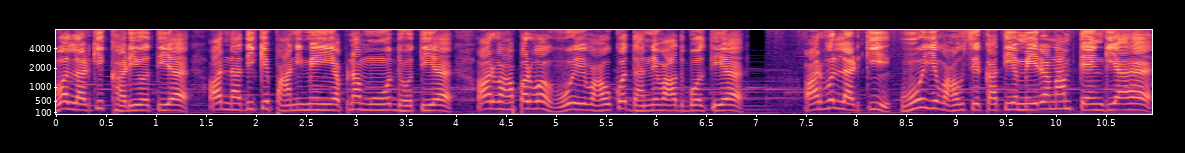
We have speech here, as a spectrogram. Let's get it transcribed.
वह लड़की खड़ी होती है और नदी के पानी में ही अपना मुँह धोती है और वहाँ पर वह वो वाहू को धन्यवाद बोलती है। और वो लड़की, वो ये वाहू से कहती है, मेरा नाम तेंगिया है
